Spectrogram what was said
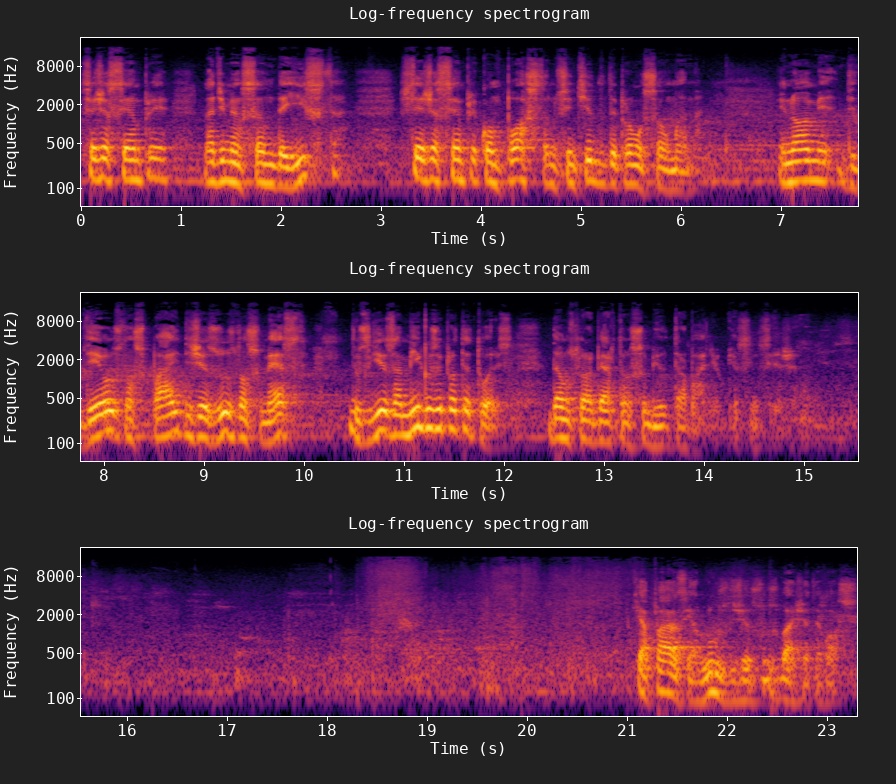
seja sempre na dimensão deísta, seja sempre composta no sentido de promoção humana. Em nome de Deus, nosso Pai, de Jesus, nosso Mestre, dos guias amigos e protetores. Damos por aberto nosso humilde trabalho. Que assim seja. Que a paz e a luz de Jesus baixe até vós.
